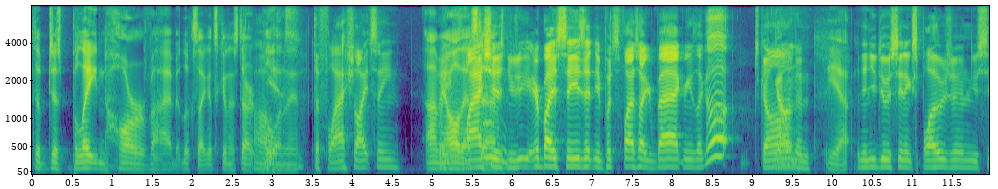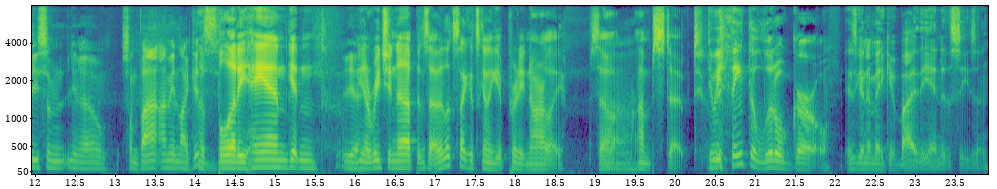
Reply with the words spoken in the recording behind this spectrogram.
the just blatant horror vibe. It looks like it's going to start Oh, pulling yes. in. the flashlight scene. I mean, he all that flashes. stuff. And you, everybody sees it, and he puts the flashlight on your back, and he's like, "Oh, it's gone." Gone. And, Yeah, and then you do see an explosion. You see some, you know, some. Vi- I mean, like a bloody hand getting, yeah. you know, reaching up and stuff. It looks like it's going to get pretty gnarly. So Uh. I'm stoked. Do we think the little girl is going to make it by the end of the season?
